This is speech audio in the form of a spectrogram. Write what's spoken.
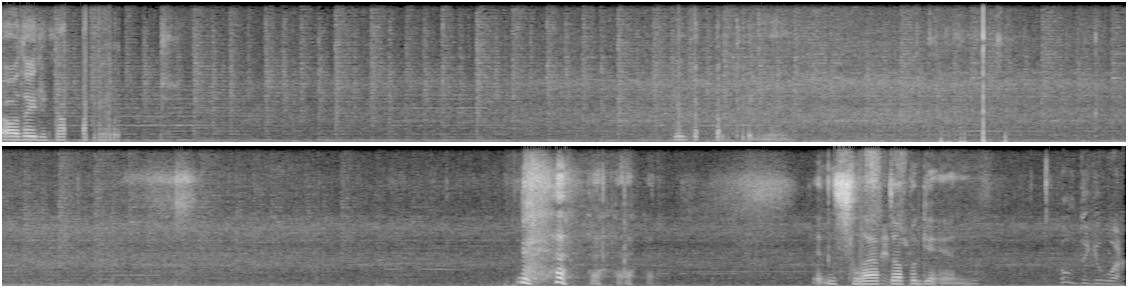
Oh, they did not. Getting slapped up again. Who do you work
